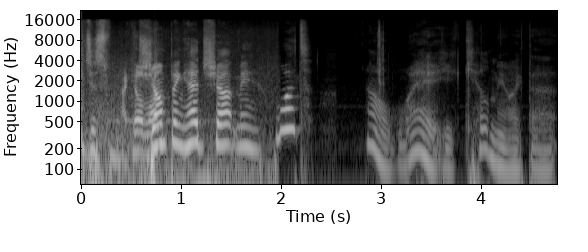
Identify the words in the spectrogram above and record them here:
He just killed one. jumping headshot me. What? No way. He killed me like that.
